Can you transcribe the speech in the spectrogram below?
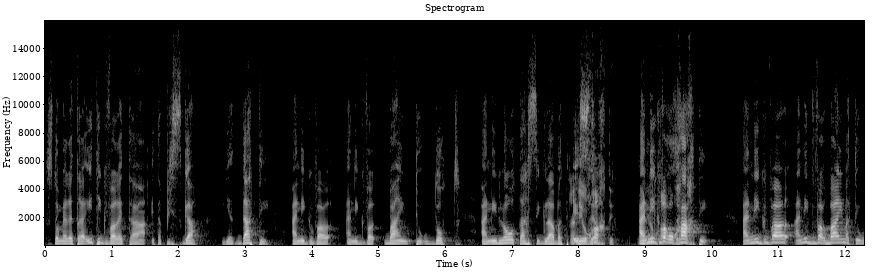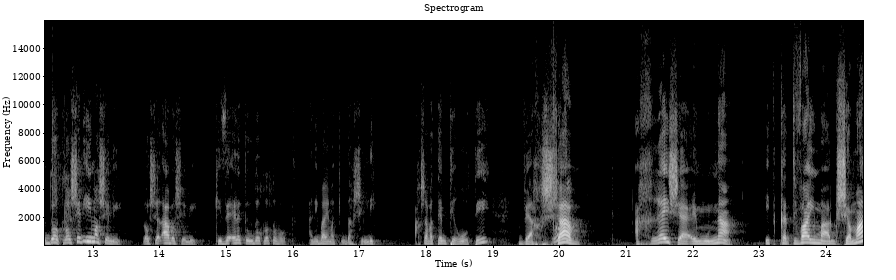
זאת אומרת, ראיתי כבר את, ה, את הפסגה, ידעתי, אני כבר, אני כבר באה עם תעודות. אני לא אותה סגלה בת עשר. אני הוכחתי. אני, אני כבר הוכחתי. הוכחתי. אני כבר, אני כבר באה עם התעודות, לא של אימא שלי, לא של אבא שלי, כי זה אלה תעודות לא טובות. אני באה עם התעודה שלי. עכשיו אתם תראו אותי, ועכשיו, אחרי שהאמונה התכתבה עם ההגשמה,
